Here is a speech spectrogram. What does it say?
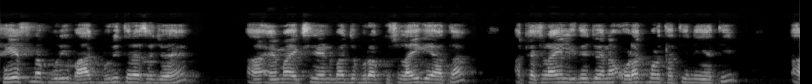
ફેસના પૂરી ભાગ બુરી तरह से जो है અ, એમાં એક્સિડન્ટમાં જો પૂરા કુચલાઈ ગયા હતા આ કચડાઈ લીધે જો એના ઓળખ પણ થતી નહીં હતી અ,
